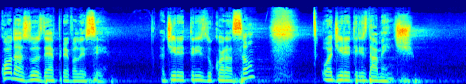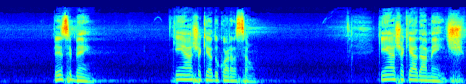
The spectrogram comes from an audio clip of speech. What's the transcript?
Qual das duas deve prevalecer? A diretriz do coração ou a diretriz da mente? Pense bem. Quem acha que é do coração? Quem acha que é da mente?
